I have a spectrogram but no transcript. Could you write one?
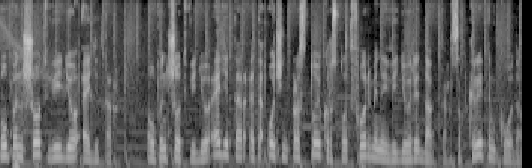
OpenShot Video Editor OpenShot Video Editor – это очень простой кроссплатформенный видеоредактор с открытым кодом.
